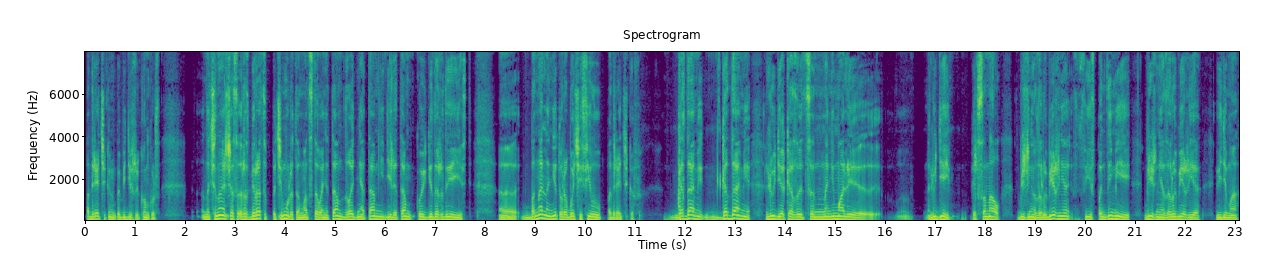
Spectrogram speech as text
подрядчиками, победивший конкурс. Начинаешь сейчас разбираться, почему же там отставание. Там два дня, там неделя, там кое-где даже две есть. Э, Банально нету рабочей силы у подрядчиков. Годами, годами люди, оказывается, нанимали э, людей, персонал с ближнего зарубежья, в связи с пандемией ближнее зарубежье, видимо,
